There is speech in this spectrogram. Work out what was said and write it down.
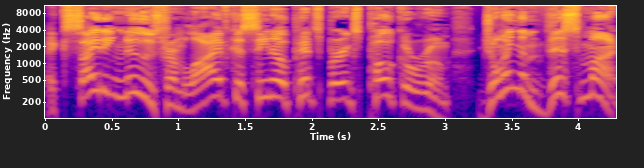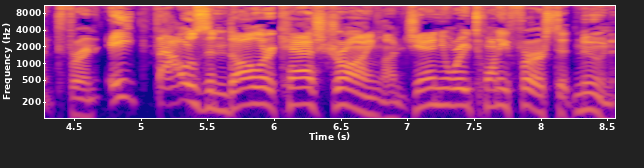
Exciting news from Live Casino Pittsburgh's Poker Room. Join them this month for an $8,000 cash drawing on January 21st at noon.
